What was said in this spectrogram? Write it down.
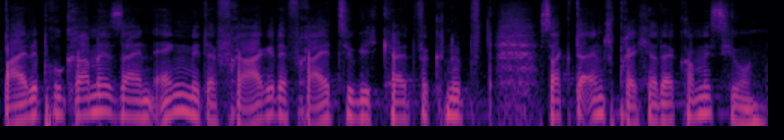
Beide Programme seien eng mit der Frage der Freizügigkeit verknüpft, sagte ein Sprecher der Kommission.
